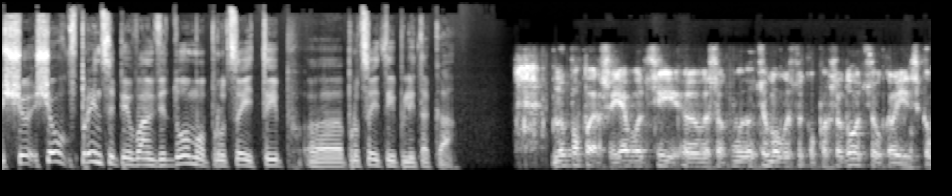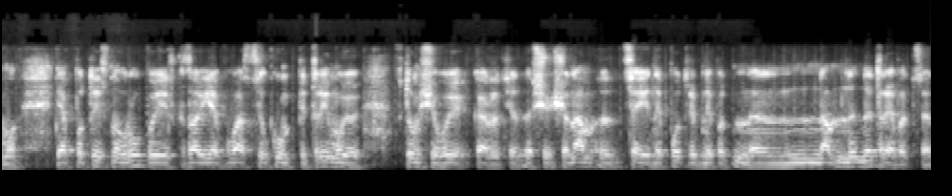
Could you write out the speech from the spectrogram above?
що, що в принципі вам відомо про цей тип е, про цей тип літака. Ну, по-перше, я в цій е, висок... цьому високопосадовцю українському я потиснув руку і сказав, я вас цілком підтримую в тому, що ви кажете, що що нам це не потрібно, нам не, не треба це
